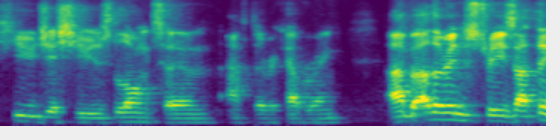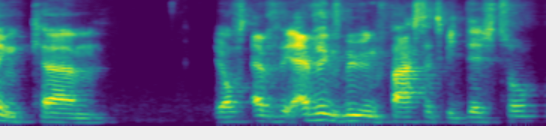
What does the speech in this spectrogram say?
huge issues long term after recovering. Um, but other industries, I think um, you know, everything everything's moving faster to be digital.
